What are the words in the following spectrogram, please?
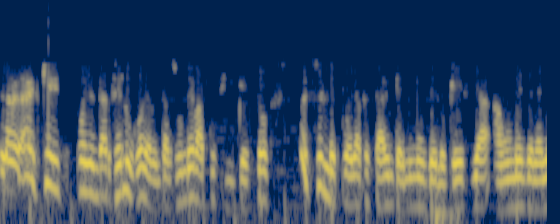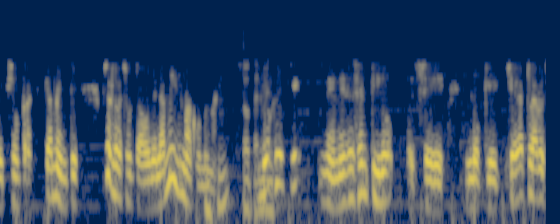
la verdad es que pueden darse el lujo de aventarse un debate sin que esto pues le puede afectar en términos de lo que es ya a un mes de la elección prácticamente pues el resultado de la misma Juan Yo creo que en ese sentido pues eh, lo que queda claro es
